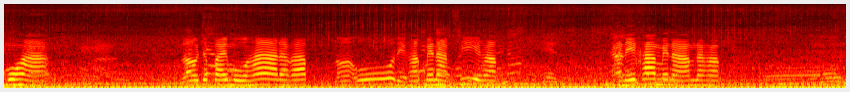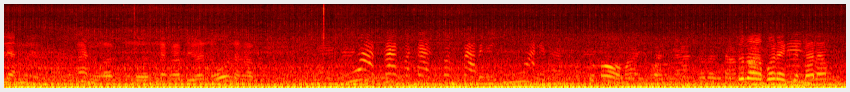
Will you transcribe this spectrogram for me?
หมู่ห้าเราจะไปหมู่ห้านะครับเนาะโอ้นี่ครับแม่น้ำชีครับ อันนี้ข้ามแม่น้ำนะครับก็เราพอได้ขึ้นมาน้ำ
